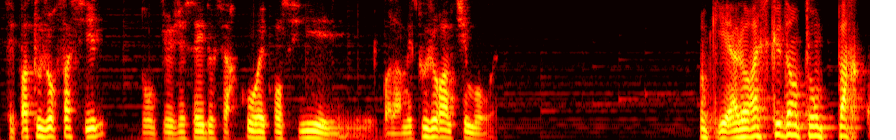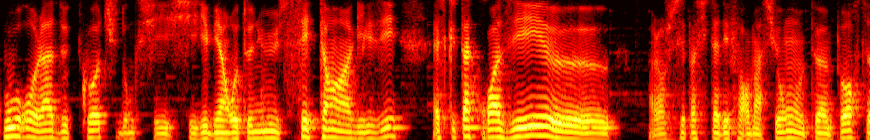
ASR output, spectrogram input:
C'est pas toujours facile, donc euh, j'essaye de faire court et concis voilà, mais toujours un petit mot. Ok, alors est-ce que dans ton parcours là de coach, donc si, j'ai bien retenu 7 ans à Glazé, est-ce que tu as croisé, alors je ne sais pas si tu as des formations, peu importe,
